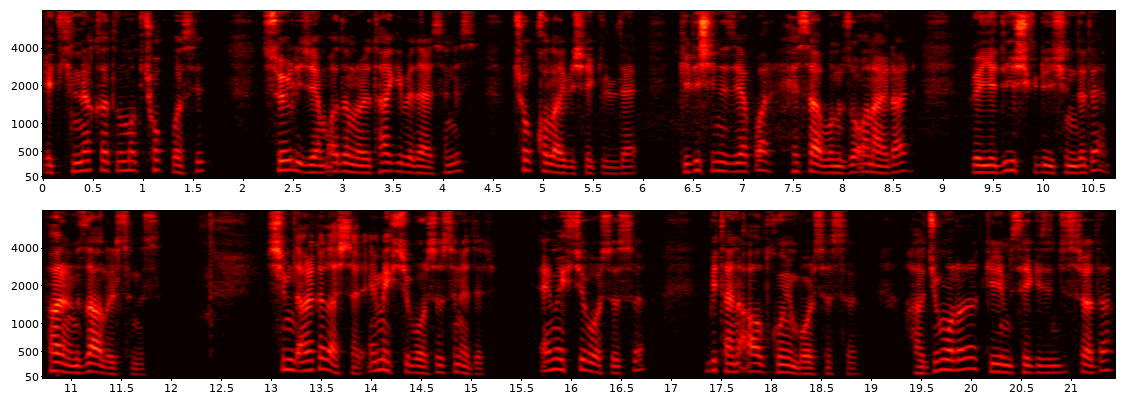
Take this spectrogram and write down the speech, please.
Etkinliğe katılmak çok basit. Söyleyeceğim adımları takip ederseniz çok kolay bir şekilde girişinizi yapar, hesabınızı onaylar ve 7 iş günü içinde de paranızı alırsınız. Şimdi arkadaşlar MXC borsası nedir? MXC borsası bir tane altcoin borsası. Hacim olarak 28. sırada.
